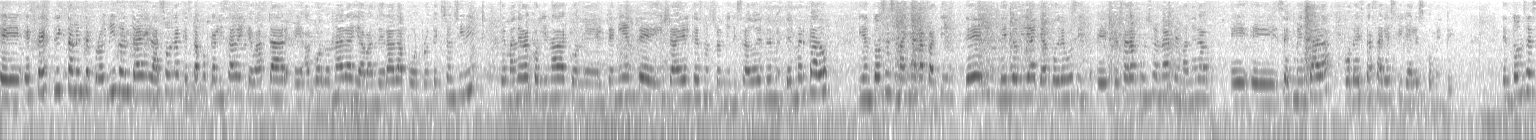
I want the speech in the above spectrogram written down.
Eh, está estrictamente prohibido entrar en la zona que está focalizada y que va a estar eh, acordonada y abanderada por protección civil de manera coordinada con el teniente Israel, que es nuestro administrador del, mercado. Y entonces mañana a partir del mediodía ya podremos empezar a funcionar de manera eh, eh, segmentada por estas áreas que ya les comenté. Entonces,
